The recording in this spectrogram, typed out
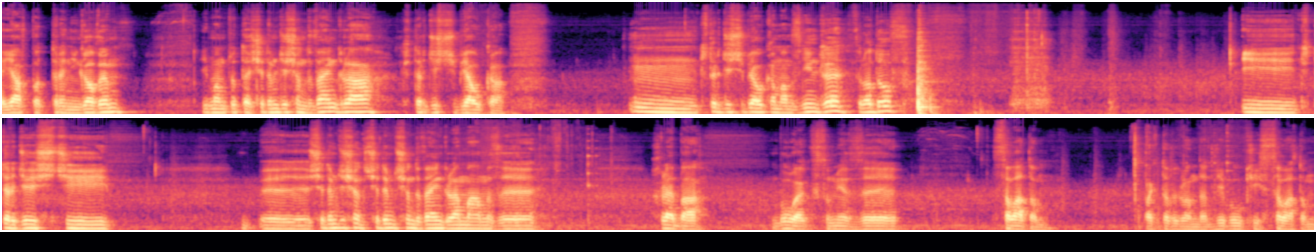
ja w podtreningowym i mam tutaj 70 węgla, 40 białka. Mm, 40 białka mam z ninja, z lodów. I 40 y, 70, 70 węgla mam z chleba, bułek w sumie z sałatą. Tak to wygląda, dwie bułki z sałatą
